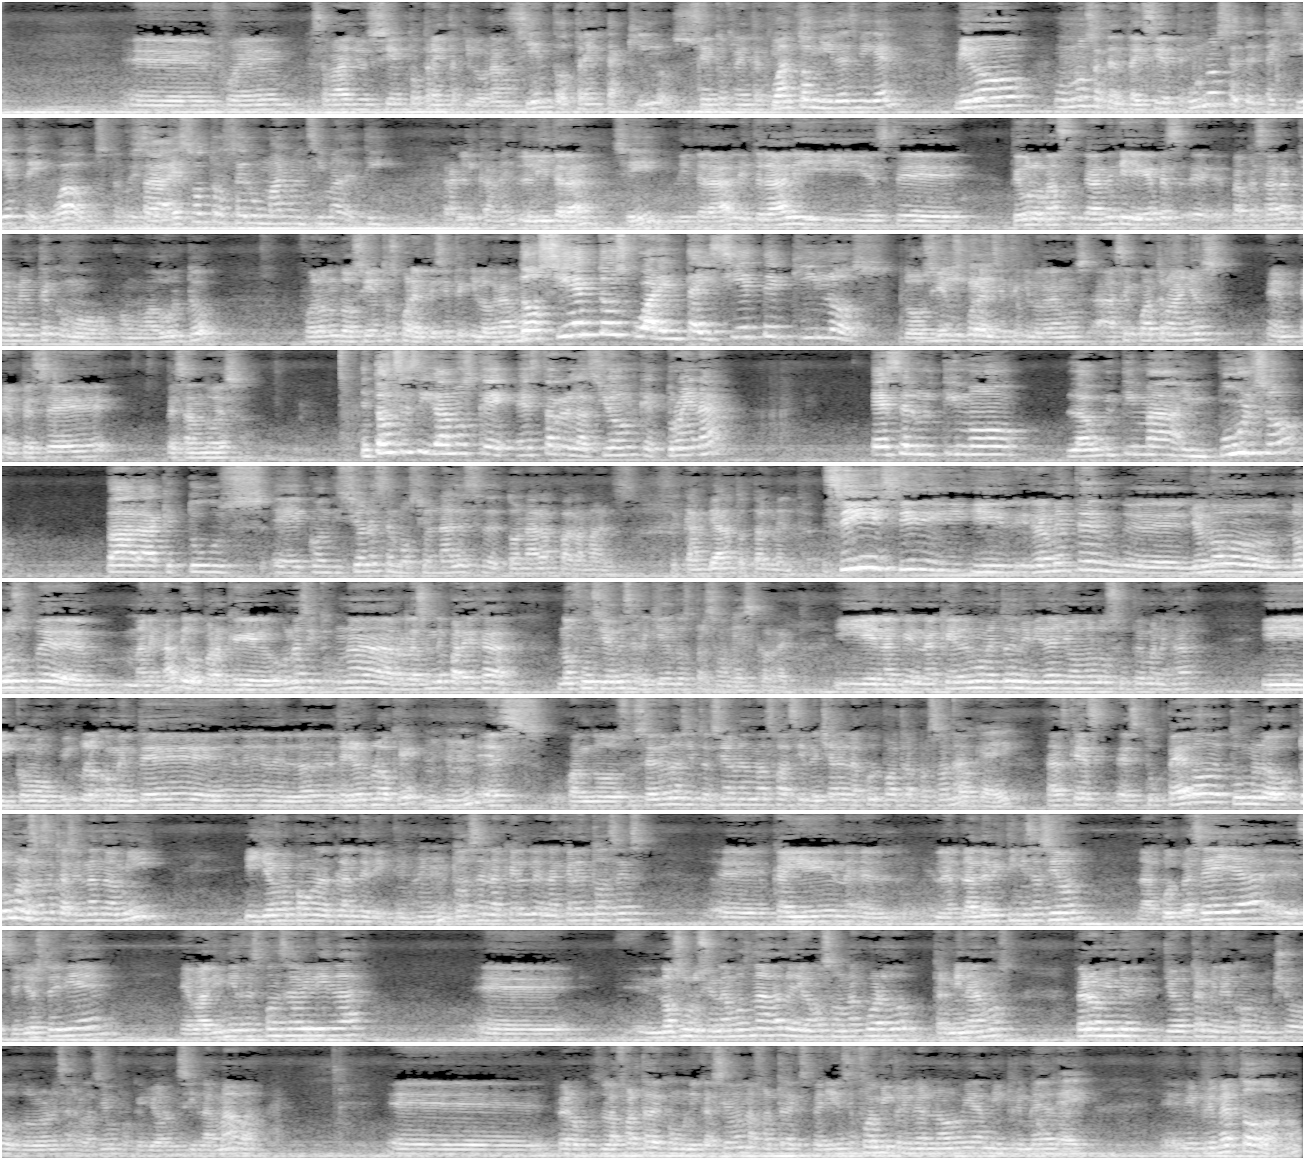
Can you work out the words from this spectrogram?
Eh, fue, pesaba yo 130 kilogramos. 130 kilos. 130 kilos. ¿Cuánto mides, Miguel? Mido 1,77. 1.77, wow. O sea, 1.77. es otro ser humano encima de ti, prácticamente. Literal. ¿Sí? Literal, literal. Y, y, este, te digo, lo más grande que llegué eh, a pesar actualmente como, como adulto fueron 247 kilogramos. 247 kilos. 247 Miguel. kilogramos. Hace cuatro años em- empecé pesando eso. Entonces digamos que esta relación que truena es el último, la última impulso para que tus eh, condiciones emocionales se detonaran para mal, se cambiaran totalmente. Sí, sí, y, y realmente eh, yo no, no lo supe manejar. Digo, para que una, una relación de pareja no funcione se requieren dos personas. Es correcto. Y en aquel, en aquel momento de mi vida yo no lo supe manejar. Y como lo comenté en, en el anterior bloque, Ujú. es cuando sucede una situación es más fácil echarle la culpa a otra persona. Ok. Sabes que es, es tu pedo, tú me, lo, tú me lo estás ocasionando a mí y yo me pongo en el plan de víctima. Entonces en aquel, en aquel entonces eh, caí en el, en el plan de victimización, la culpa es ella, este, yo estoy bien, evadí mi responsabilidad, eh, no solucionamos nada, no llegamos a un acuerdo, terminamos, pero a mí me, yo terminé con mucho dolor en esa relación porque yo sí la amaba. Eh, pero pues la falta de comunicación, la falta de experiencia, fue mi primer novia, mi primer, mi primer todo, ¿no?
